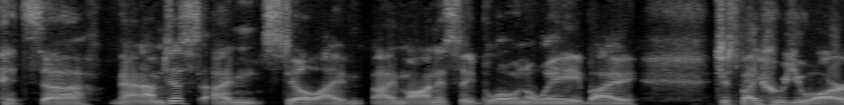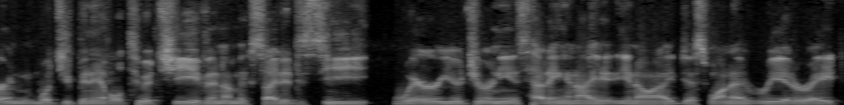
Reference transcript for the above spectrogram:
It's uh man, I'm just I'm still I'm I'm honestly blown away by just by who you are and what you've been able to achieve and I'm excited to see where your journey is heading and I you know I just want to reiterate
